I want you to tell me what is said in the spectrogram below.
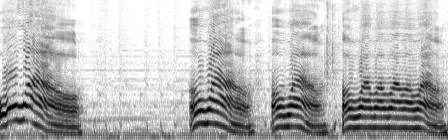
Oh wow! Oh wow! Oh wow! Oh wow! Wow! Wow! Wow!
